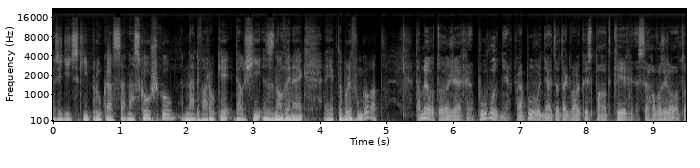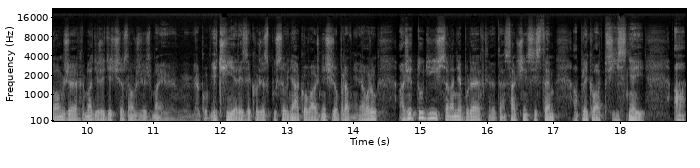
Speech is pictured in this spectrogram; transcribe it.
řidičský průkaz na zkoušku na dva roky, další z novinek. Jak to bude fungovat? Tam jde o to, že původně, prapůvodně, je to tak dva roky zpátky, se hovořilo o tom, že mladí řidiči samozřejmě mají jako větší riziko, že způsobí nějakou vážnější dopravní nehodu a že tudíž se na ně bude ten sankční systém aplikovat přísněji. A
